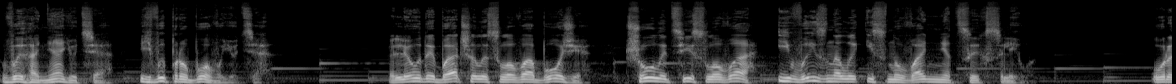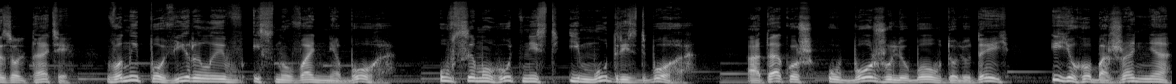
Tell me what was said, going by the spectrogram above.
виганяються і випробовуються. Люди бачили слова Божі, чули ці слова і визнали існування цих слів. У результаті вони повірили в існування Бога, у всемогутність і мудрість Бога, а також у Божу любов до людей і його бажання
